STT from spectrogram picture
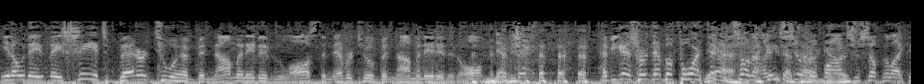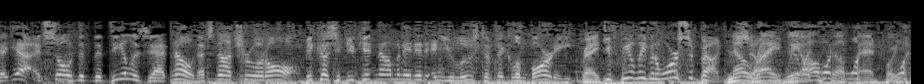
You know, they, they say it's better to have been nominated and lost than never to have been nominated at all. Never. have you guys heard that before? I think Yeah, it's on I like a think that's how cereal it box goes. or something like that. Yeah, and so the, the deal is that, no, that's not true at all. Because if you get nominated and you lose to Vic Lombardi, Right. you feel even worse about No, right. You We like, all what, felt what, bad for you. What,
